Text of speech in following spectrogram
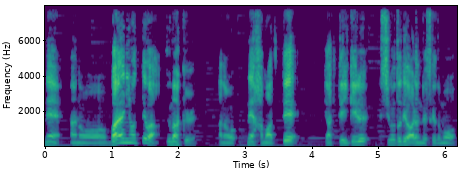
ね、あの場合によってはうまくあの、ね、はまってやっていける仕事ではあるんですけども、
